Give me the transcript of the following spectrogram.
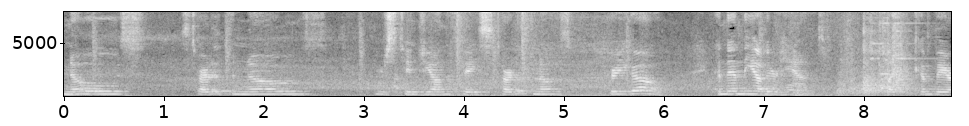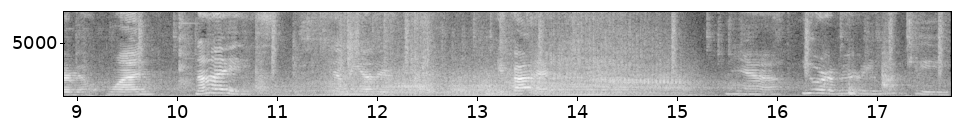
Nose. Start at the nose. You're stingy on the face. Start at the nose. There you go. And then the other hand, like a conveyor belt. One. Nice. And the other. You got it. Yeah, you are very lucky.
